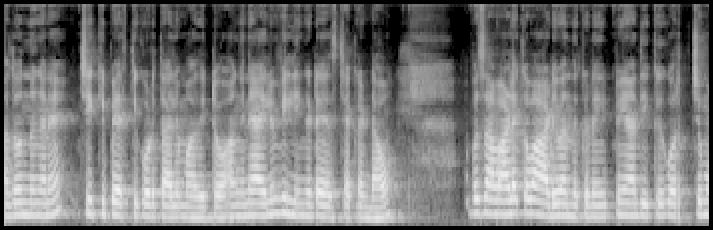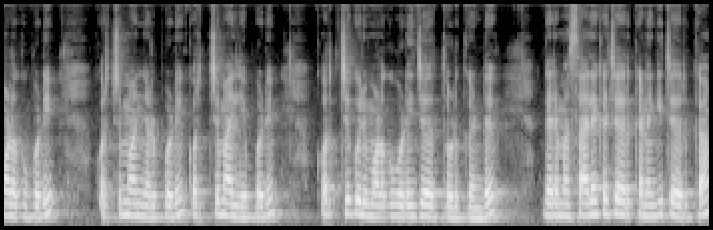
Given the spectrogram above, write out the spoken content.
അതൊന്നിങ്ങനെ ചിക്കി പരത്തി കൊടുത്താലും മതി കേട്ടോ അങ്ങനെ ആയാലും ഫില്ലിങ് ടേസ്റ്റൊക്കെ ഉണ്ടാവും അപ്പോൾ സവാളയൊക്കെ വാടി വന്നിട്ടുണ്ട് ഇപ്പോൾ ഞാൻ അതിലേക്ക് കുറച്ച് മുളക് പൊടി കുറച്ച് മഞ്ഞൾപ്പൊടി കുറച്ച് മല്ലിപ്പൊടി കുറച്ച് കുരുമുളക് പൊടിയും ചേർത്ത് കൊടുക്കുന്നുണ്ട് ഗരം മസാലയൊക്കെ ചേർക്കണമെങ്കിൽ ചേർക്കാം.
